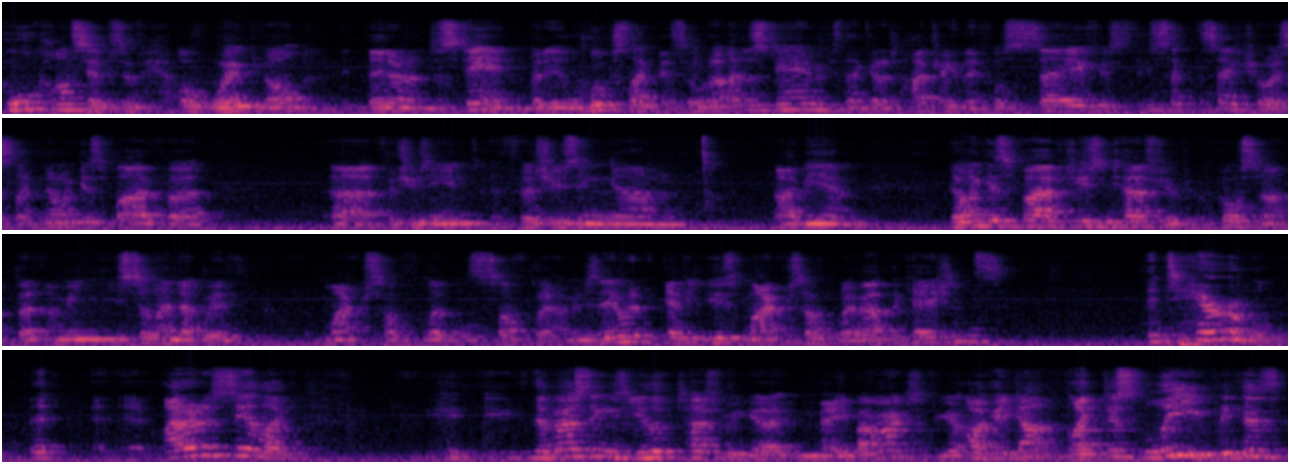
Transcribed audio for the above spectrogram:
core concepts of, of web development they don't understand, but it looks like they sort of understand because they've got a type check, they feel safe. It's, it's like the safe choice. Like no one gets fired for uh, for choosing for choosing um, IBM. No one gets fired for choosing TypeScript. Of course not. But I mean, you still end up with Microsoft level software. I mean, does anyone ever use Microsoft web applications? They're terrible. They're- I don't understand. Like the first thing is you look at TypeScript and you go, made by Microsoft. You go, okay, done. Like just leave because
